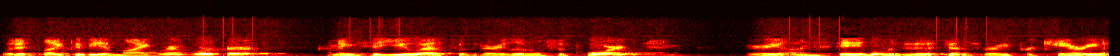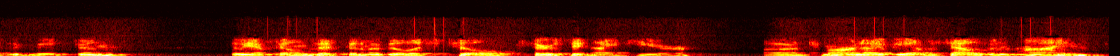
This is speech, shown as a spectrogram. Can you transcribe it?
what it's like to be a migrant worker coming to the U.S. with very little support and very unstable existence, very precarious existence. So we have films at Cinema Village till Thursday night here. Uh, tomorrow night we have A Thousand Pines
